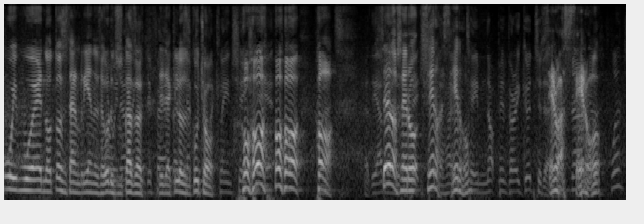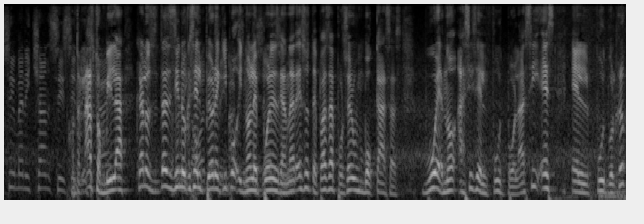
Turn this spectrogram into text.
muy bueno. Todos están riendo seguro en sus casas. Desde aquí los escucho. 0 a 0, 0 a 0. 0 a 0. Contra el Aston Villa. Carlos, estás diciendo que es el peor equipo y no le puedes ganar. Eso te pasa por ser un bocazas. Bueno, así es el fútbol. Así es el fútbol. Creo,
